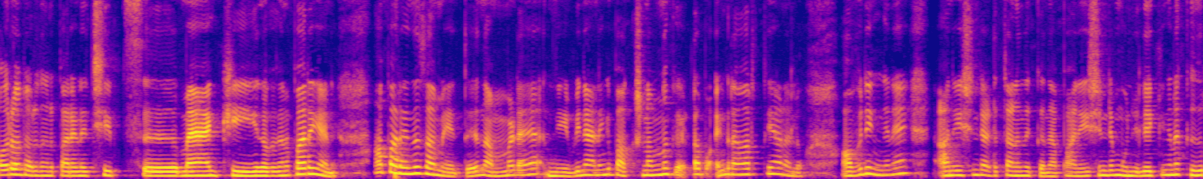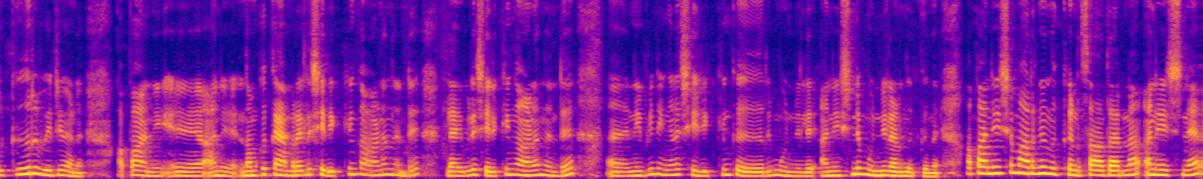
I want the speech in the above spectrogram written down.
ഓരോന്നോരോന്നിങ്ങനെ പറയുന്നത് ചിപ്സ് മാഗി എന്നൊക്കെ ഇങ്ങനെ പറയാണ്. ആ പറയുന്ന സമയത്ത് നമ്മുടെ നിവിനാണെങ്കിൽ ഭക്ഷണം എന്ന് കേട്ടാൽ ഭയങ്കര ആർത്തിയാണല്ലോ. അവനിങ്ങനെ അനീഷിന്റെ അടുത്താണ് നിൽക്കുന്നത്. അപ്പോൾ അനീഷിന്റെ മുന്നിലേക്ക് ഇങ്ങനെ കീറി കീറി വരികയാണ്. അപ്പോൾ അനി അനി നമുക്ക് ക്യാമറയിൽ ശരിക്കും കാണുന്നുണ്ട് ലൈവിൽ ശരിക്കും കാണുന്നുണ്ട്. നിവിൻ ഇങ്ങനെ ശരിക്കും കയറി മുന്നിൽ അനീഷിന്റെ മുന്നിലാണ് നിൽക്കുന്നത്. അപ്പോൾ അനീഷ് മറിഞ്ഞ് നിൽക്കുകയാണ്. സാധാരണ അനീഷിനെ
